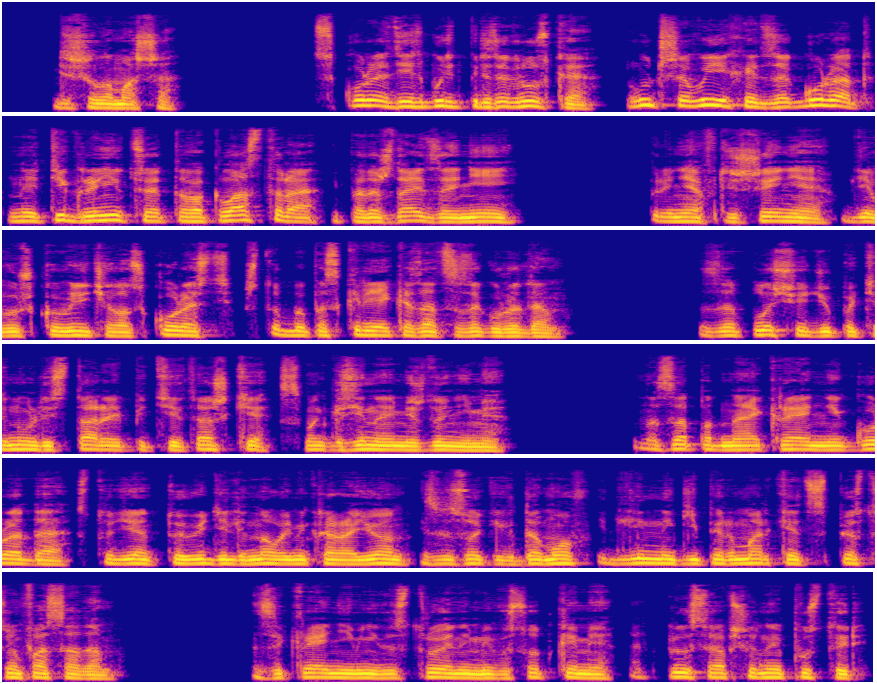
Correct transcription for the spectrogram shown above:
– решила Маша. «Скоро здесь будет перезагрузка. Лучше выехать за город, найти границу этого кластера и подождать за ней». Приняв решение, девушка увеличила скорость, чтобы поскорее оказаться за городом. За площадью потянулись старые пятиэтажки с магазинами между ними. На западной окраине города студенты увидели новый микрорайон из высоких домов и длинный гипермаркет с пестрым фасадом. За крайними недостроенными высотками открылся обширный пустырь,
